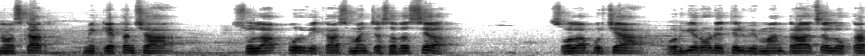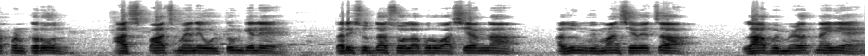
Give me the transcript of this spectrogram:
नमस्कार मी केतन शहा सोलापूर विकास मंच सदस्य. सोलापूरच्या होडगी रोड येथील विमानतळाचं लोकार्पण करून आज पाच महिने उलटून गेले तरीसुद्धा सोलापूरवासियांना अजून विमानसेवेचा लाभ मिळत नाही आहे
